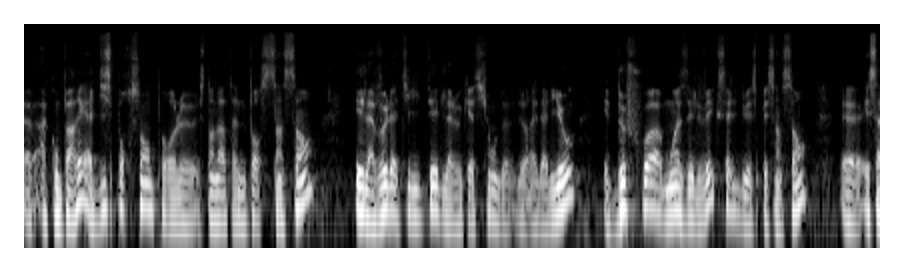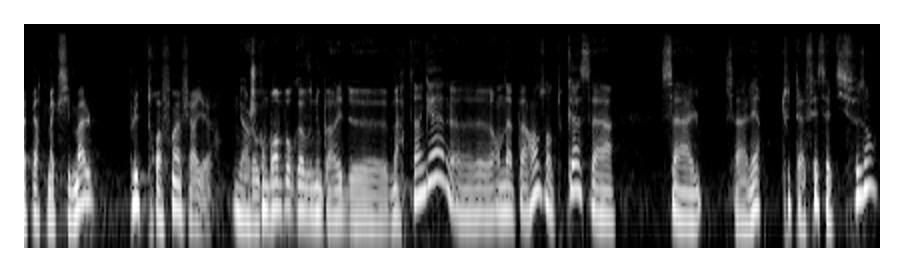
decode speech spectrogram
euh, à comparer à 10% pour le Standard Poor's 500, et la volatilité de l'allocation de, de Redalio est deux fois moins élevée que celle du SP500, euh, et sa perte maximale plus de trois fois inférieure. Alors je comprends pourquoi vous nous parlez de martingale. Euh, en apparence, en tout cas, ça, ça ça a l'air tout à fait satisfaisant.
